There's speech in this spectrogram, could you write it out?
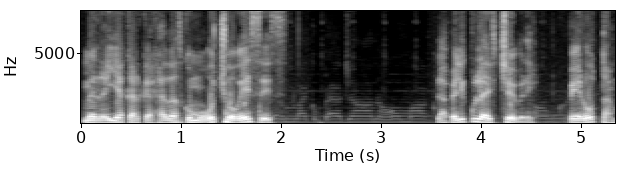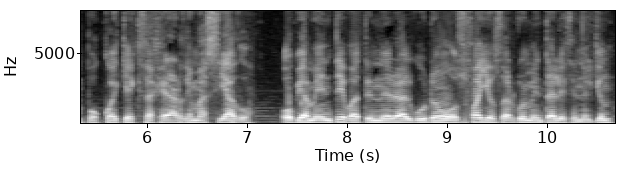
Me reía carcajadas como 8 veces. La película es chévere, pero tampoco hay que exagerar demasiado. Obviamente va a tener algunos fallos argumentales en el guion.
